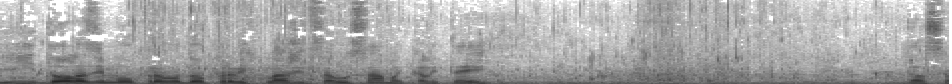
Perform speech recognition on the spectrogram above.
I dolazimo upravo do prvih plažica u samoj Kaliteji. Da li se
